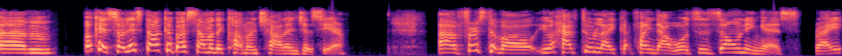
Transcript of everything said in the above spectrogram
Um, okay, so let's talk about some of the common challenges here uh, first of all, you have to like find out what the zoning is, right?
